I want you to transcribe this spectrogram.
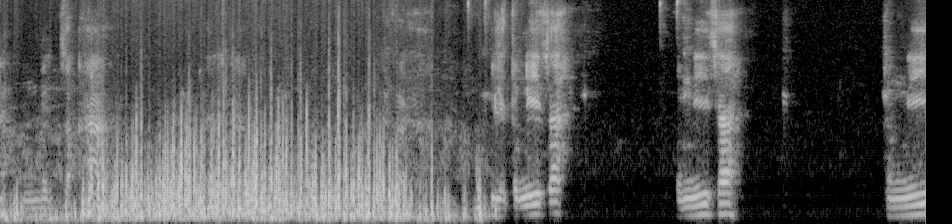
นะมุมเป็นสักห้าพิเลตตรงนี้ซะตรงนี้ซะตรงนี้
